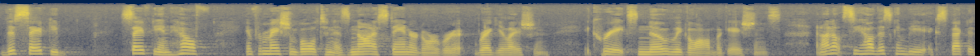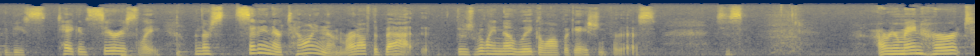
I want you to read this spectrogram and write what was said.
this safety safety and health information bulletin is not a standard or re- regulation. It creates no legal obligations. And I don't see how this can be expected to be taken seriously when they're sitting there telling them right off the bat that there's really no legal obligation for this. this is, I remain hurt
